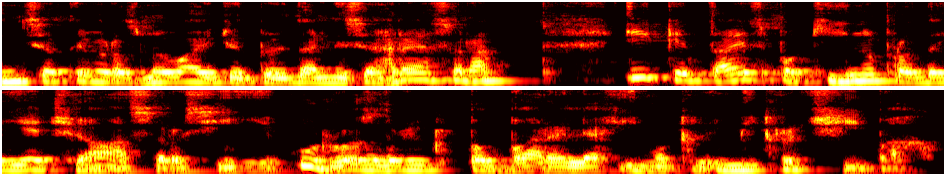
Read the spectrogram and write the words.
ініціативи розмивають відповідальність агресора, і Китай спокійно продає час Росії у роздріб по барелях і мікрочіпах.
